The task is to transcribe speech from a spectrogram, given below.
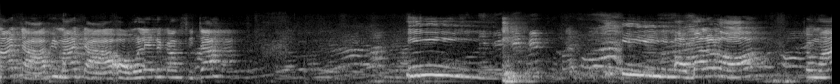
ม้าจ๋าพี่ม้าจ๋าออกมาเล่นด้วยกันสิจ้าออกมาแล้วเหรอเจ้าม้า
